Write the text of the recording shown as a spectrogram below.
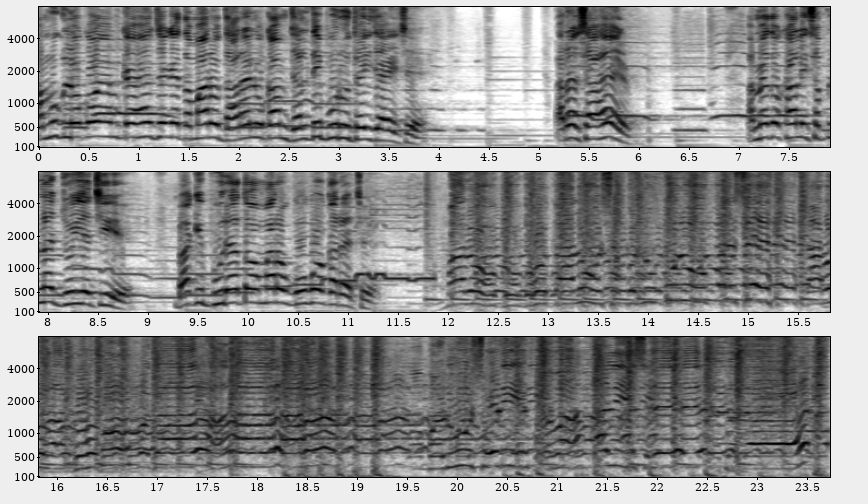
અમુક લોકો એમ કહે છે કે તમારું ધારેલું કામ જલ્દી પૂરું થઈ જાય છે. અરે સાહેબ, અમે તો ખાલી સપના જ જોઈએ છીએ. બાકી પૂરા તો અમારો ગોગો કરે છે. મારો ગોગો તારું સપનું પૂરું કરશે. તારો લાખો પગાર અમારું છોડી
